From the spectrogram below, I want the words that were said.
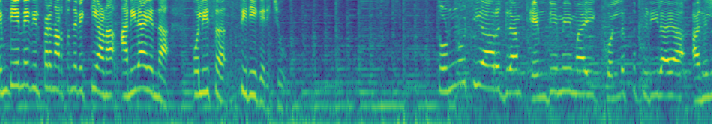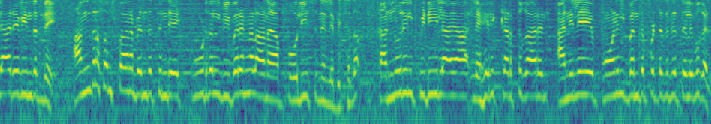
എം ഡി എം എ വിൽപ്പന നടത്തുന്ന വ്യക്തിയാണ് അനില എന്ന് പോലീസ് സ്ഥിരീകരിച്ചു. തൊണ്ണൂറ്റിയാറ് ഗ്രാം എം ഡി എം എയുമായി കൊല്ലത്ത് പിടിയിലായ അനില രവീന്ദ്രന്റെ അന്തർ സംസ്ഥാന ബന്ധത്തിന്റെ കൂടുതൽ വിവരങ്ങളാണ് പോലീസിന് ലഭിച്ചത്. കണ്ണൂരിൽ പിടിയിലായ ലഹരിക്കടത്തുകാരൻ അനിലയെ ഫോണിൽ ബന്ധപ്പെട്ടതിന്റെ തെളിവുകൾ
